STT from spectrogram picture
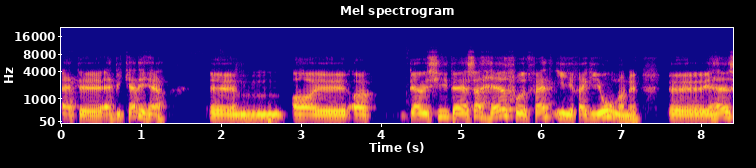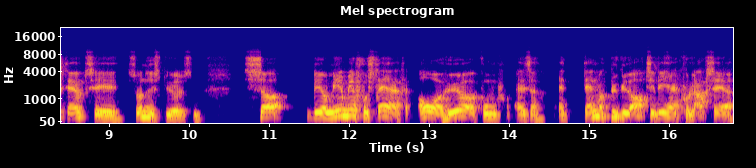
at, øh, at vi kan det her. Øhm, og, øh, og der vil sige, da jeg så havde fået fat i regionerne, øh, jeg havde skrevet til Sundhedsstyrelsen, så blev jeg mere og mere frustreret over at høre, og kunne, altså, at Danmark byggede op til det her kollaps her,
